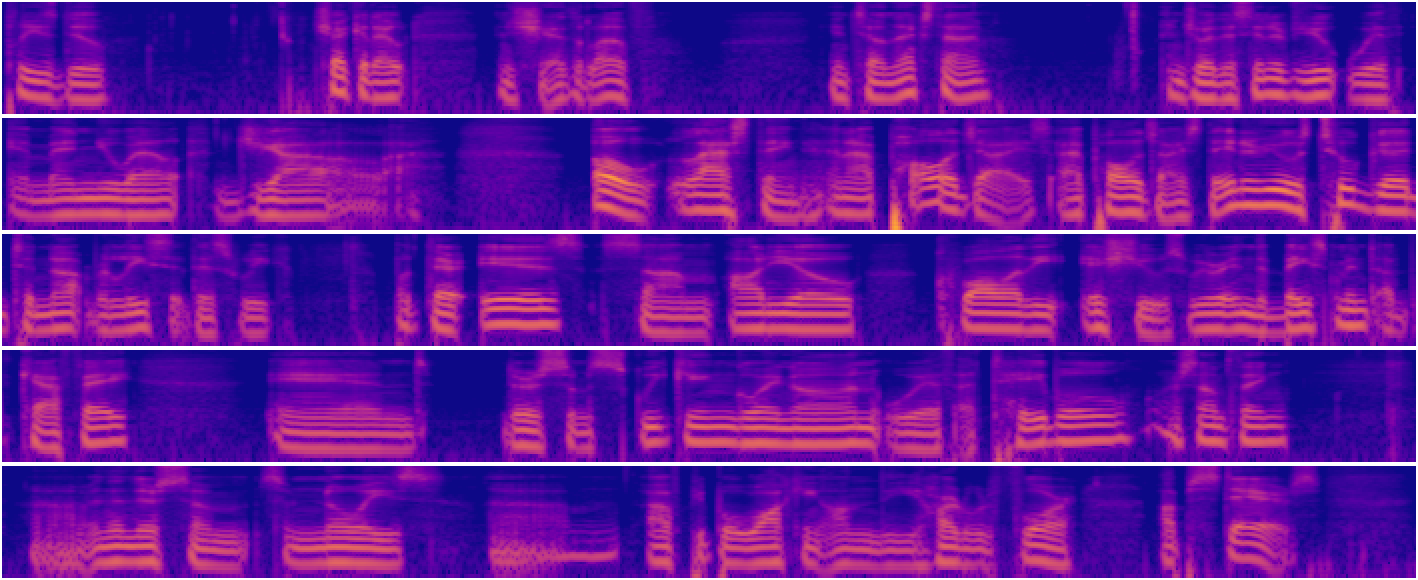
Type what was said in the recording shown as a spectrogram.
please do. Check it out and share the love. Until next time, enjoy this interview with Emmanuel Jala. Oh, last thing, and I apologize. I apologize. The interview was too good to not release it this week, but there is some audio quality issues. We were in the basement of the cafe and there's some squeaking going on with a table or something, um, and then there's some some noise um, of people walking on the hardwood floor upstairs.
